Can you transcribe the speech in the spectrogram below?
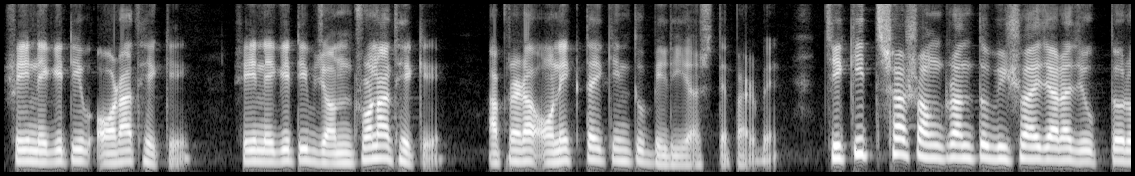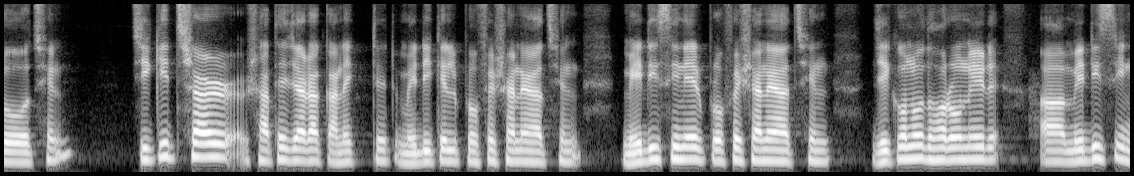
সেই নেগেটিভ অরা থেকে, সেই নেগেটিভ যন্ত্রণা থেকে আপনারা অনেকটাই কিন্তু বেরিয়ে আসতে পারবেন। চিকিৎসা সংক্রান্ত বিষয়ে যারা যুক্ত রয়েছেন, চিকিৎসার সাথে যারা কানেক্টেড মেডিকেল প্রফেশনে আছেন মেডিসিনের প্রফেশনে আছেন যে কোনো ধরনের মেডিসিন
